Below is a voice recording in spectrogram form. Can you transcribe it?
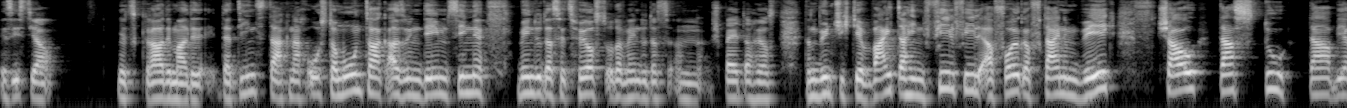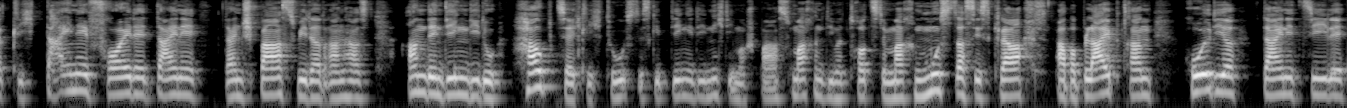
Es ist ja jetzt gerade mal der, der, Dienstag nach Ostermontag. Also in dem Sinne, wenn du das jetzt hörst oder wenn du das ähm, später hörst, dann wünsche ich dir weiterhin viel, viel Erfolg auf deinem Weg. Schau, dass du da wirklich deine Freude, deine, deinen Spaß wieder dran hast an den Dingen, die du hauptsächlich tust. Es gibt Dinge, die nicht immer Spaß machen, die man trotzdem machen muss, das ist klar. Aber bleib dran, hol dir deine Ziele,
